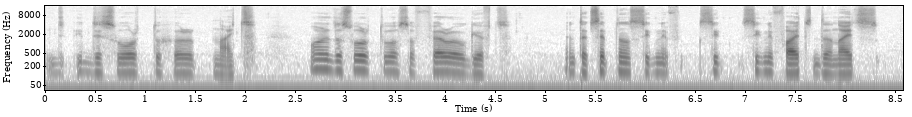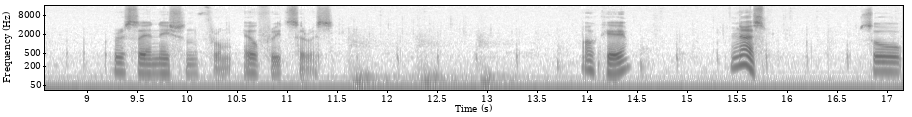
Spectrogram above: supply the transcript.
th- the sword to her knight. Only the sword was a farewell gift. and acceptance signif sig signified the knight's resignation from Elfriede's service. Okay, nice. So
